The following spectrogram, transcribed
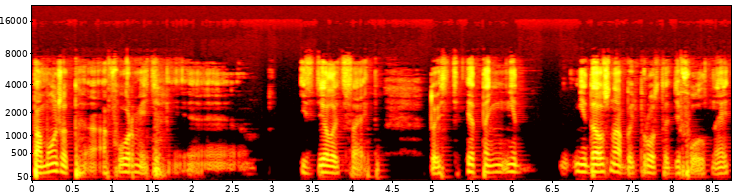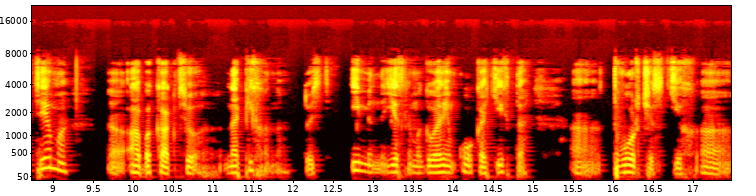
поможет э, оформить э, и сделать сайт. То есть это не, не должна быть просто дефолтная тема, э, абы как все напихано. То есть именно если мы говорим о каких-то а, творческих а,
